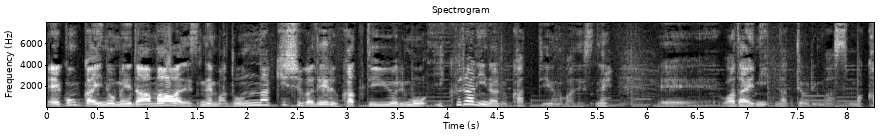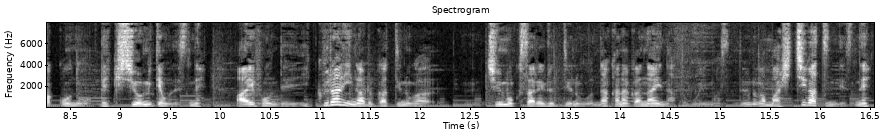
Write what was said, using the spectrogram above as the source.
えー、今回の目玉はですね、まあ、どんな機種が出るかっていうよりもいくらになるかっていうのがですね、えー、話題になっております、まあ、過去の歴史を見てもですね iPhone でいくらになるかっていうのが注目されるっていうのもなかなかないなと思います。というのがまあ7月にですね、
